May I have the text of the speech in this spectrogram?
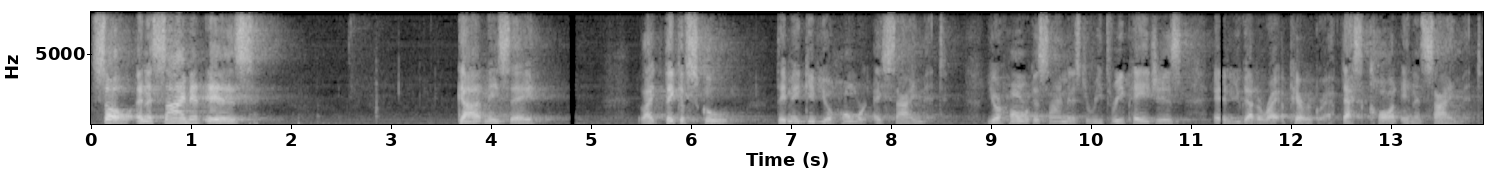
So, an assignment is God may say, like, think of school. They may give you a homework assignment. Your homework assignment is to read three pages and you got to write a paragraph. That's called an assignment.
